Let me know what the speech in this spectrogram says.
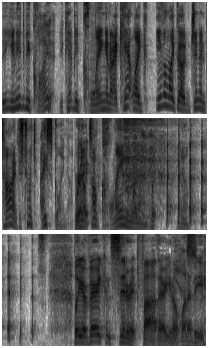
you need to be quiet. You can't be clanging. I can't like even like a gin and tonic. There's too much ice going on. You know, it's all clanging when I'm. But you know, Well, you're a very considerate father. You don't want to be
